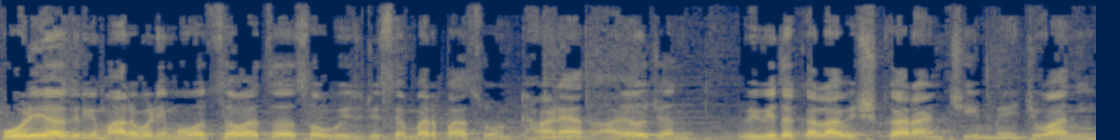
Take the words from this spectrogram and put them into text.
कोळी अग्री मालवणी महोत्सवाचं सव्वीस डिसेंबरपासून ठाण्यात आयोजन. विविध कलाविष्कारांची मेजवानी.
